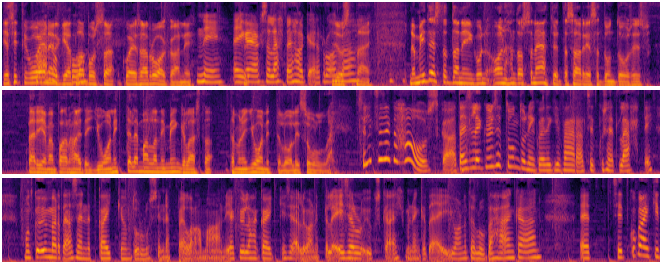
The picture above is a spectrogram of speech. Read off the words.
Ja sitten kun energiat nukkuu. lopussa, kun ei saa ruokaa, niin niin eikä jaksa lähteä hakemaan ruokaa. just näin. No mites tota niin kun, onhan tuossa nähty, että sarjassa tuntuu siis pärjäävän parhaiten juonittelemalla, niin minkälaista tämmöinen juonittelu oli sulle? Se oli itse aika hauskaa. Tai silleen, kyllä se tuntui niin jotenkin väärältä sit, kun se et lähti. Mutta kun ymmärtää sen, että kaikki on tullut sinne pelaamaan. Ja kyllähän kaikki siellä juonittelee. Ei siellä ollut yksikään ihminen, ketä ei juonitellut vähänkään. Et sit kun kaikki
